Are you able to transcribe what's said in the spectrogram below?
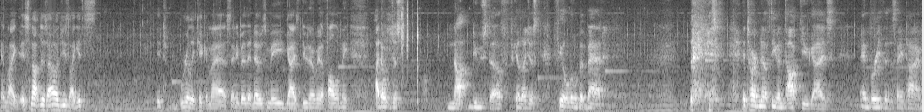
And like, it's not just allergies. Like, it's it's really kicking my ass. Anybody that knows me, guys do know me that follow me. I don't just not do stuff because I just feel a little bit bad. it's hard enough to even talk to you guys and breathe at the same time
